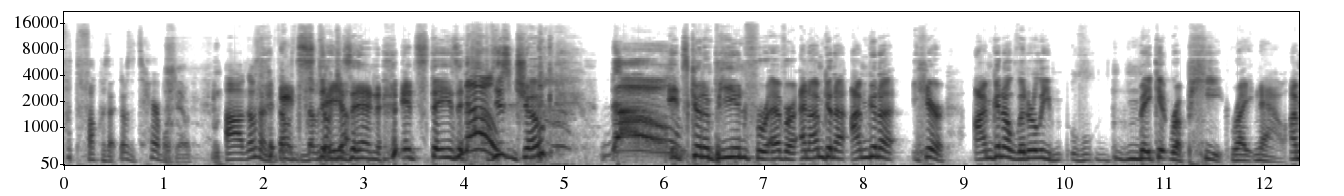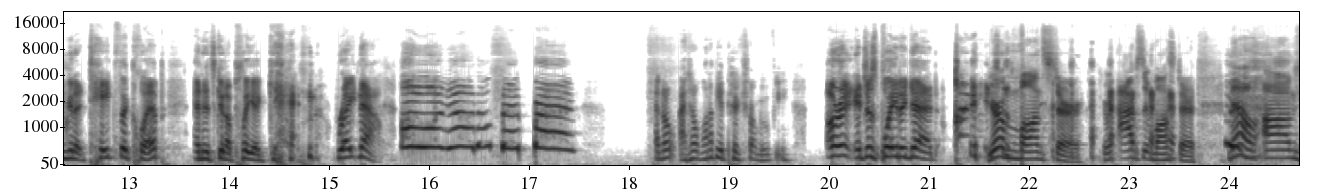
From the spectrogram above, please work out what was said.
what the fuck was that? That was a terrible joke. Um, that was a, that It was, that was no stays joke. in. It stays in. No! This joke, No, it's gonna be in forever, and I'm gonna, I'm gonna here. I'm gonna literally make it repeat right now. I'm gonna take the clip and it's gonna play again right now. I want you to be brave. I don't. I don't want to be a Pixar movie. All right, it just played again. It You're a monster. You're an absolute monster. No. Um,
